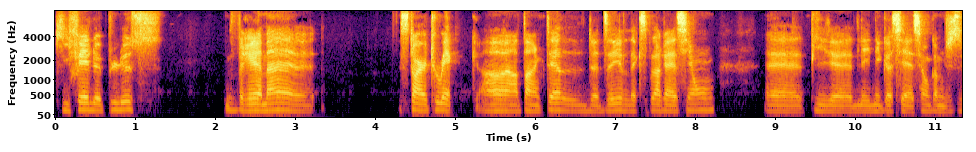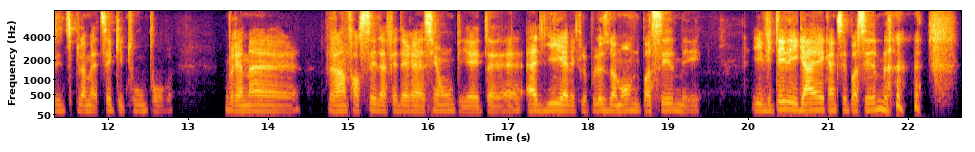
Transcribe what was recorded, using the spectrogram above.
qui fait le plus vraiment euh, Star Trek en, tant que tel, de dire l'exploration, euh, puis euh, les négociations, comme je dis, diplomatiques et tout, pour vraiment renforcer la fédération, puis être allié avec le plus de monde possible et éviter les guerres quand c'est possible.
